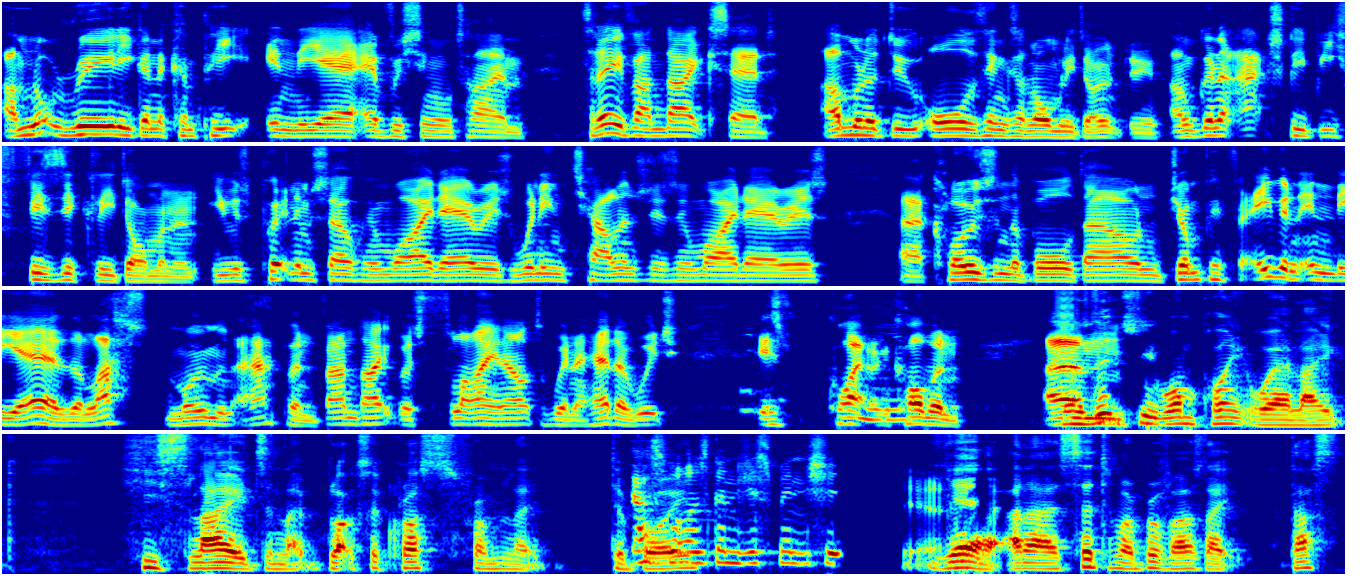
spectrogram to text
I'm not really going to compete in the air every single time. Today, Van Dijk said, I'm going to do all the things I normally don't do. I'm going to actually be physically dominant. He was putting himself in wide areas, winning challenges in wide areas, uh, closing the ball down, jumping for even in the air. The last moment that happened, Van Dijk was flying out to win a header, which is quite Mhm. uncommon. There's Um, literally one point where like he slides and like blocks across from like De That's what I was going to just mention. Yeah. Yeah, and I said to my brother, I was like, "That's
